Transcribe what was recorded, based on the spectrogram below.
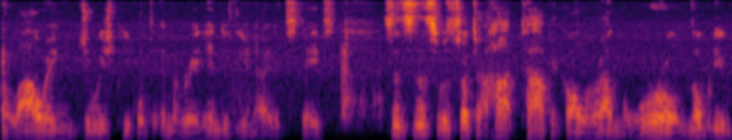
allowing Jewish people to immigrate into the United States. Since this was such a hot topic all around the world, nobody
